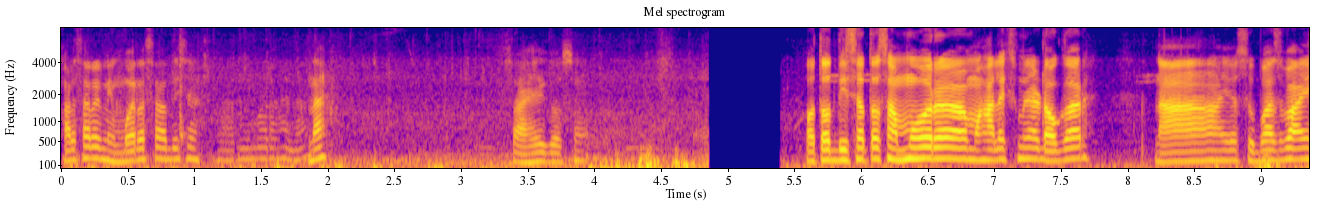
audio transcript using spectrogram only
फार सारा निंबर असा दिसा ना? साहे कसं आता दिसत समोर महालक्ष्मीचा डोगर. ना यो सुभाषबाई.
